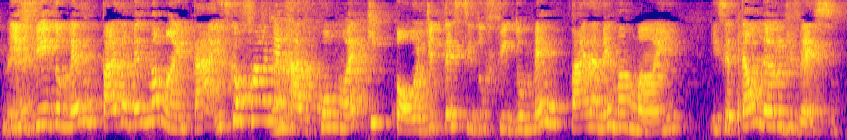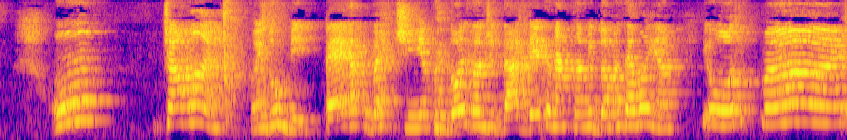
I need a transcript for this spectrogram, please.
Né? E filho do mesmo pai da mesma mãe, tá? Isso que eu falo na minha casa. Como é que pode ter sido filho do mesmo pai da mesma mãe e ser tão neurodiverso? Um, tchau mãe, indo dormir. Pega a cobertinha com dois anos de idade, deita na cama e dorme até amanhã. E o outro, mãe,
